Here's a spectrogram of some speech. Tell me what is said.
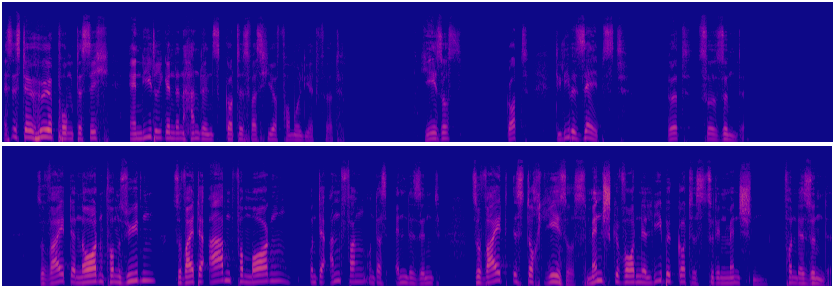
Es ist der Höhepunkt des sich erniedrigenden Handelns Gottes, was hier formuliert wird. Jesus, Gott, die Liebe selbst wird zur Sünde. Soweit der Norden vom Süden, soweit der Abend vom Morgen und der Anfang und das Ende sind, soweit ist doch Jesus, menschgewordene Liebe Gottes zu den Menschen von der Sünde,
